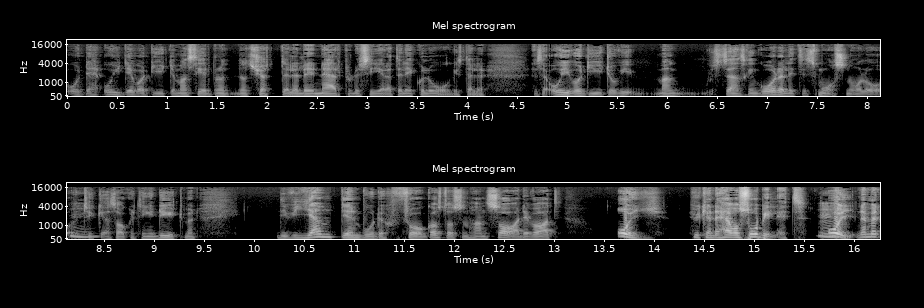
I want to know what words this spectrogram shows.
Och det, oj, det var dyrt. Man ser på något, något kött eller det är närproducerat eller ekologiskt eller så här, oj, vad dyrt. Och vi, man, svensken går där lite småsnål och Mm. tycker att saker och ting är dyrt. Men det vi egentligen borde fråga oss då, som han sa, det var att oj, hur kan det här vara så billigt? Mm. Oj, nej men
